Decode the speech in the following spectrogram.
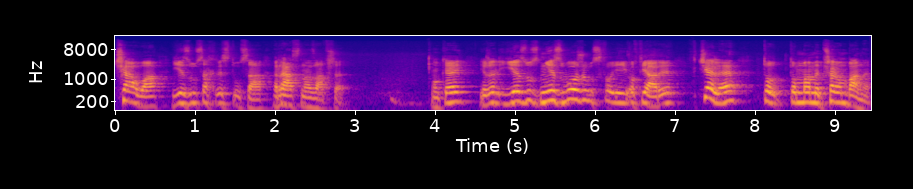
ciała Jezusa Chrystusa raz na zawsze. Ok? Jeżeli Jezus nie złożył swojej ofiary w ciele, to, to mamy przerąbane.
